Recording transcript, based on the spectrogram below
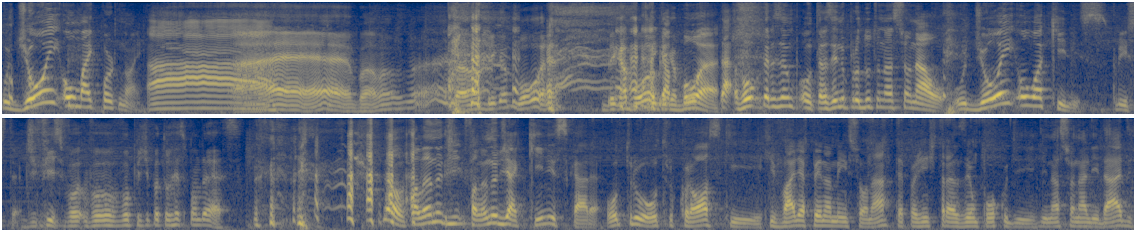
o Joey ou o Mike Portnoy? Ah, Ah, é, é, vamos, é, é uma briga boa, né? Briga boa, briga, boa. Tá, vou trazendo, oh, trazendo produto nacional. O Joey ou o Aquiles? Priester. Difícil, vou, vou, vou pedir pra tu responder essa. Não, falando de, falando de Aquiles, cara, outro, outro cross que, que vale a pena mencionar, até pra gente trazer um pouco de, de nacionalidade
